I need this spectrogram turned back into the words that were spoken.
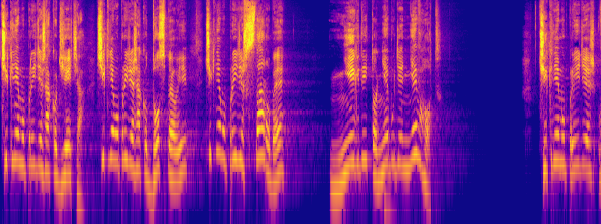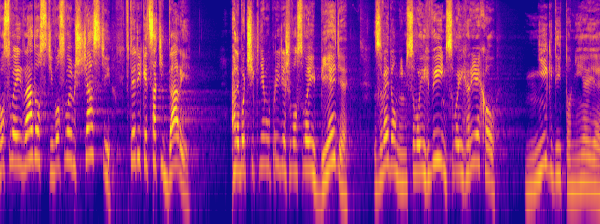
Či k nemu prídeš ako dieťa, či k nemu prídeš ako dospelý, či k nemu prídeš v starobe, nikdy to nebude nevhod. Či k nemu prídeš vo svojej radosti, vo svojom šťastí, vtedy, keď sa ti darí. Alebo či k nemu prídeš vo svojej biede, s vedomím svojich vín, svojich hriechov, nikdy to nie je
